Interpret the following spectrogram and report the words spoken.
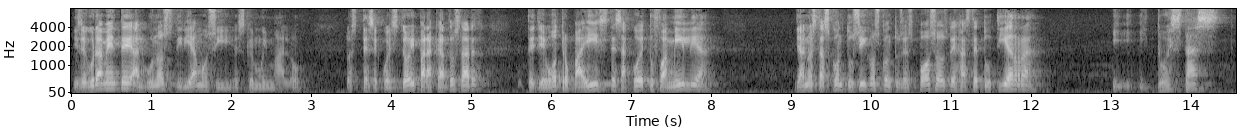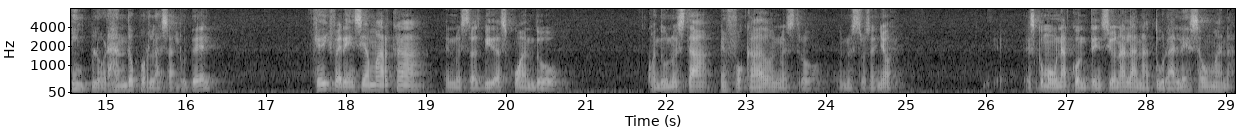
Y seguramente algunos diríamos, sí, es que es muy malo. Los, te secuestró y para Carlos estar, te llevó a otro país, te sacó de tu familia, ya no estás con tus hijos, con tus esposos, dejaste tu tierra y, y tú estás implorando por la salud de él. ¿Qué diferencia marca en nuestras vidas cuando, cuando uno está enfocado en nuestro, en nuestro Señor? Es como una contención a la naturaleza humana,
